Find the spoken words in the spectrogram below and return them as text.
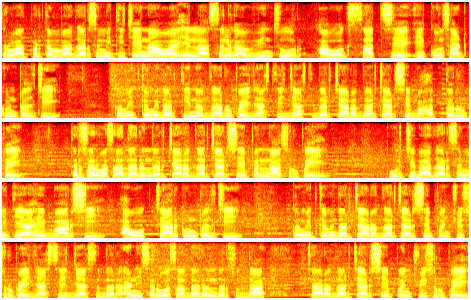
सर्वात प्रथम बाजार समितीचे नाव आहे लासलगाव विंचूर. आवक सातशे एकोणसाठ क्विंटलची. कमीत कमी दर तीन हजार रुपये जास्तीत जास्त दर चार हजार चारशे बहात्तर रुपये तर सर्वसाधारण दर चार हजार चारशे पन्नास रुपये. पुढची बाजार समिती आहे बार्शी. आवक चार क्विंटलची. कमीत कमी दर चार हजार चारशे पंचवीस रुपये जास्तीत जास्त दर आणि सर्वसाधारण दरसुद्धा चार हजार चारशे पंचवीस रुपये.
